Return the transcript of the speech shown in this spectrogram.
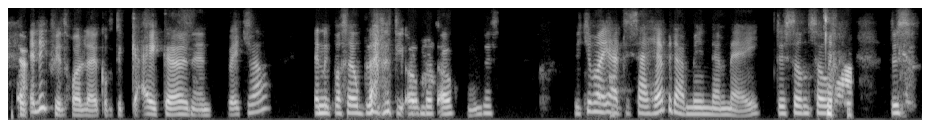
Ja, En ik vind het gewoon leuk om te kijken. En weet je wel. En ik was heel blij dat die oom dat ook vond. Dus weet je, maar ja, dus zij hebben daar minder mee. Dus dan zo, dus,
